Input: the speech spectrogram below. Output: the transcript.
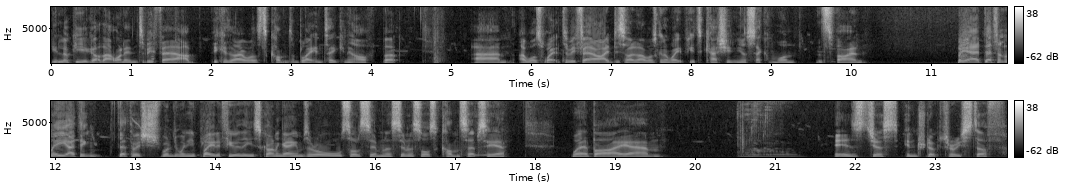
You're lucky you got that one in, to be fair, I, because I was contemplating taking it off, but um, I was wait. To be fair, I decided I was going to wait for you to cash in your second one. That's fine. But yeah, definitely, I think Deathwish. When when you played a few of these kind of games, are all sort of similar, similar sorts of concepts here, whereby um, it is just introductory stuff.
